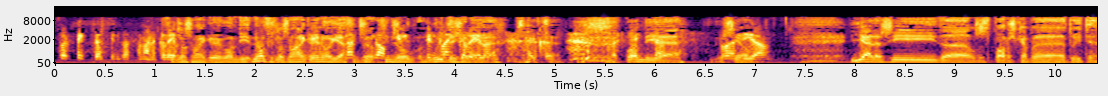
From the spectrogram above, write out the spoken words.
Perfecte, fins la setmana que ve. Fins la setmana que ve, bon dia. No, fins la setmana que ve no, ja fins, a, No, fins al fins- fins 8 de gener. doncs. Exacte. Bon dia. Bon dia. I ara sí, dels esports cap a Twitter.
